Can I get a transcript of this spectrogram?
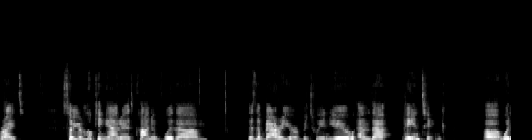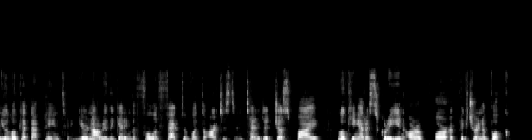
right? So you're looking at it kind of with um there's a barrier between you and that painting uh, when you look at that painting. You're not really getting the full effect of what the artist intended just by looking at a screen or a, or a picture in a book.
